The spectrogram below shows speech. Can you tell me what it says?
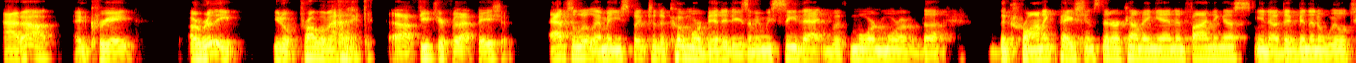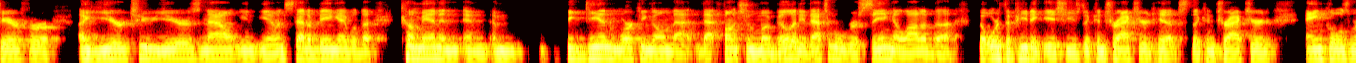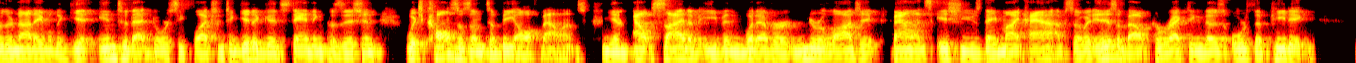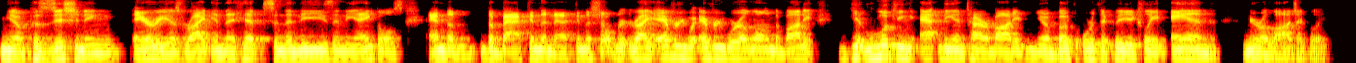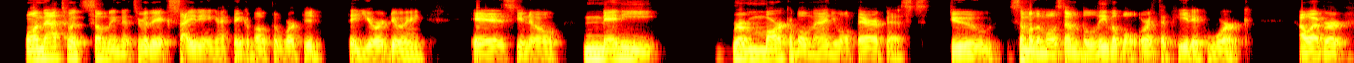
add up and create a really you know problematic uh, future for that patient Absolutely. I mean, you spoke to the comorbidities. I mean, we see that with more and more of the the chronic patients that are coming in and finding us you know they've been in a wheelchair for a year two years now you know instead of being able to come in and, and, and begin working on that that functional mobility that's where we're seeing a lot of the the orthopedic issues the contractured hips the contractured ankles where they're not able to get into that dorsiflexion to get a good standing position which causes them to be off balance you know outside of even whatever neurologic balance issues they might have. So it is about correcting those orthopedic you know positioning areas right in the hips and the knees and the ankles and the the back and the neck and the shoulder right? Everywhere everywhere along the body get looking at the entire body you know both orthopedically and neurologically. Well and that's what's something that's really exciting i think about the work that, that you're doing is you know many remarkable manual therapists do some of the most unbelievable orthopedic work. However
